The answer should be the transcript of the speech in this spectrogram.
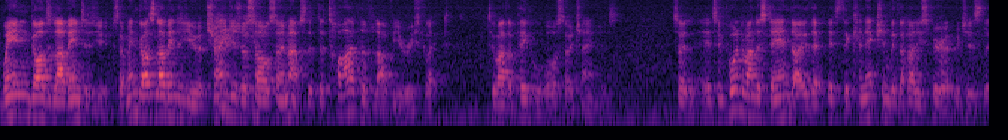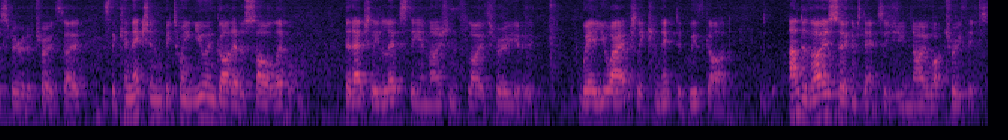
when God's love enters you. So when God's love enters you, it changes your soul so much that the type of love you reflect to other people also changes. So it's important to understand, though, that it's the connection with the Holy Spirit, which is the Spirit of truth. So it's the connection between you and God at a soul level that actually lets the emotion flow through you, where you are actually connected with God. Under those circumstances, you know what truth is.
